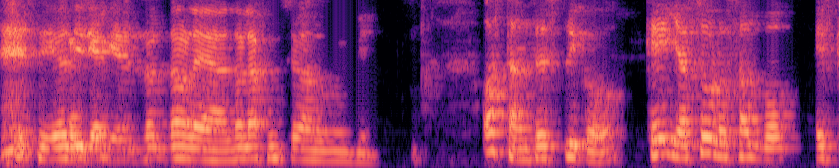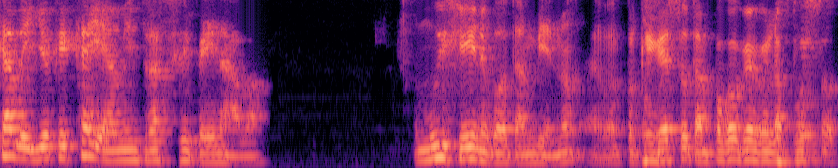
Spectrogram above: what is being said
yo diría que no, no le ha, no le ha funcionado muy bien. Hortense explicó que ella solo salvó el cabello que caía mientras se peinaba. Muy higiénico también, ¿no? Porque eso tampoco creo que lo ha puesto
